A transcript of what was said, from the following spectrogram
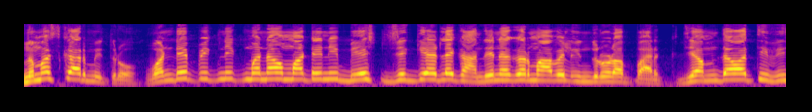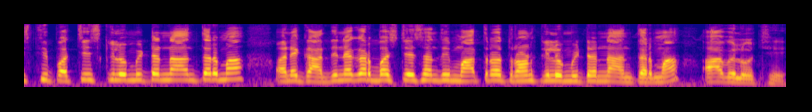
નમસ્કાર મિત્રો વન ડે પિકનિક મનાવવા માટેની બેસ્ટ જગ્યા એટલે ગાંધીનગરમાં આવેલ ઇન્દ્રોડા પાર્ક, જે અમદાવાદથી વીસથી પચીસ કિલોમીટરના અંતરમાં અને ગાંધીનગર બસ સ્ટેશનથી માત્ર ત્રણ કિલોમીટરના અંતરમાં આવેલો છે.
